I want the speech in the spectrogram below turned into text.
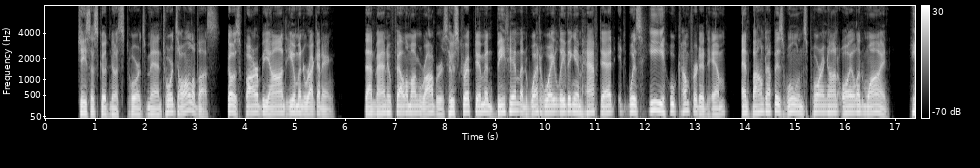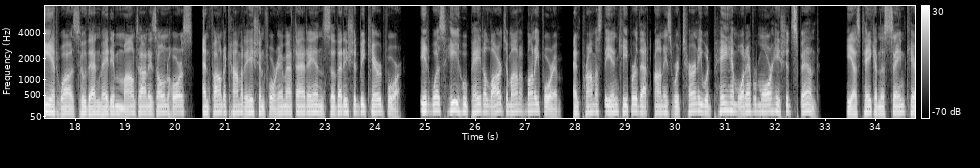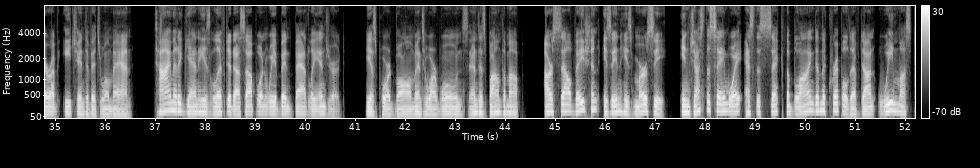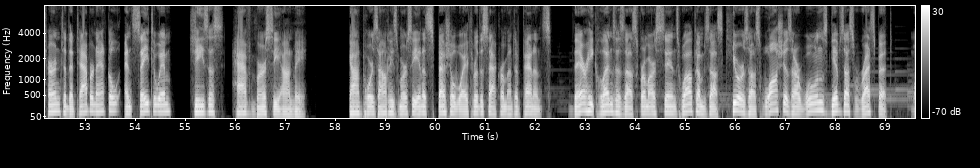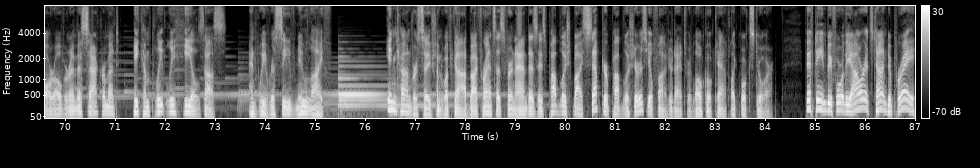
Jesus' goodness towards men, towards all of us, goes far beyond human reckoning. That man who fell among robbers, who stripped him and beat him and went away leaving him half dead, it was he who comforted him and bound up his wounds, pouring on oil and wine. He it was who then made him mount on his own horse and found accommodation for him at that inn so that he should be cared for. It was he who paid a large amount of money for him and promised the innkeeper that on his return he would pay him whatever more he should spend. He has taken the same care of each individual man. Time and again he has lifted us up when we have been badly injured. He has poured balm into our wounds and has bound them up. Our salvation is in his mercy. In just the same way as the sick, the blind, and the crippled have done, we must turn to the tabernacle and say to him, Jesus, have mercy on me. God pours out his mercy in a special way through the sacrament of penance. There he cleanses us from our sins, welcomes us, cures us, washes our wounds, gives us respite. Moreover, in this sacrament, he completely heals us, and we receive new life. In Conversation with God by Francis Fernandez is published by Scepter Publishers. You'll find it at your local Catholic bookstore. 15 before the hour, it's time to pray.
